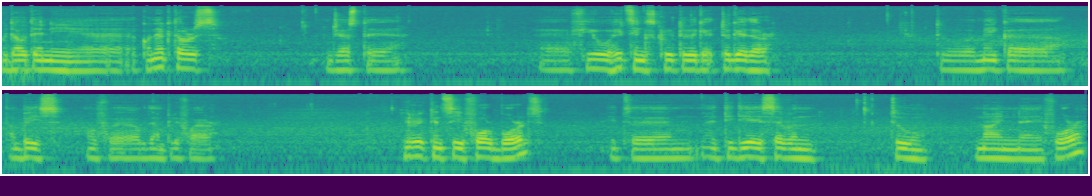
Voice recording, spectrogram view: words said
without any connectors, just a few heatsinks screwed to get together to make a, a base of, uh, of the amplifier. Here you can see four boards. It's um, a TDA 7294.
